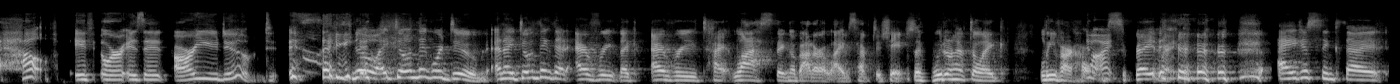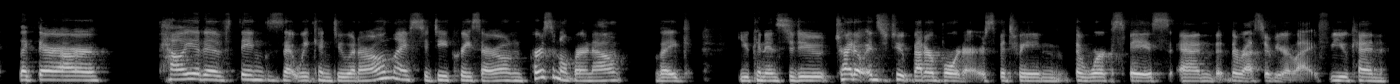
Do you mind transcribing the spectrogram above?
help if or is it are you doomed like, no i don't think we're doomed and i don't think that every like every ty- last thing about our lives have to change like we don't have to like leave our homes no, I, right, right. i just think that like there are palliative things that we can do in our own lives to decrease our own personal burnout like you can institute try to institute better borders between the workspace and the rest of your life. You can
